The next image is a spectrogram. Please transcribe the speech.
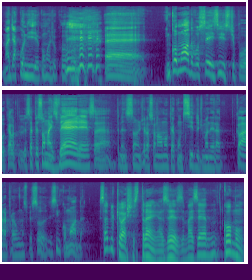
na diaconia, como a Ju colocou. É, incomoda vocês isso? Tipo, aquela, essa pessoa mais velha, essa transição geracional não ter acontecido de maneira clara para algumas pessoas? Isso incomoda? Sabe o que eu acho estranho, às vezes? Mas é comum.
